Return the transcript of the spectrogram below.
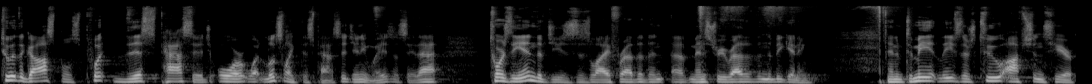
two of the Gospels put this passage, or what looks like this passage, anyways, I'll say that, towards the end of Jesus' life rather than uh, ministry rather than the beginning. And to me, it leaves there's two options here.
